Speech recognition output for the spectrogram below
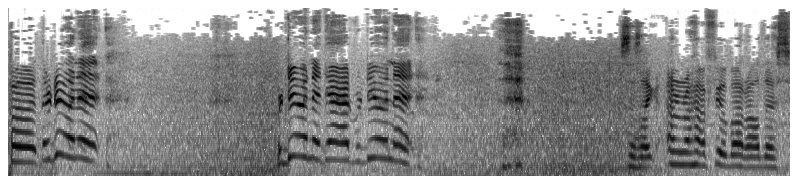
But they're doing it. We're doing it, Dad. We're doing it. So it's like, I don't know how I feel about all this.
